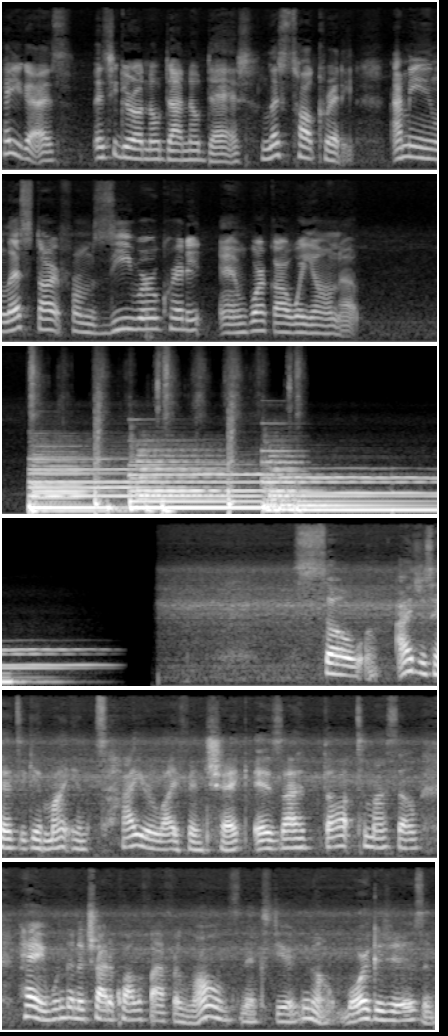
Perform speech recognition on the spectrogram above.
Hey, you guys. It's your girl, no dot, no dash. Let's talk credit. I mean, let's start from zero credit and work our way on up. So, I just had to get my entire life in check as I thought to myself, hey, we're going to try to qualify for loans next year. You know, mortgages and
